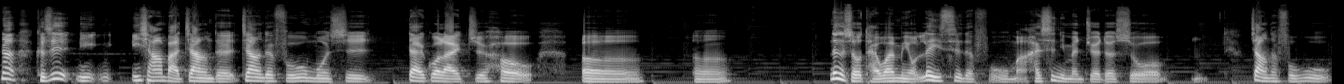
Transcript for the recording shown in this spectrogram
那可是你你你想要把这样的这样的服务模式带过来之后，呃呃，那个时候台湾没有类似的服务吗？还是你们觉得说，嗯，这样的服务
